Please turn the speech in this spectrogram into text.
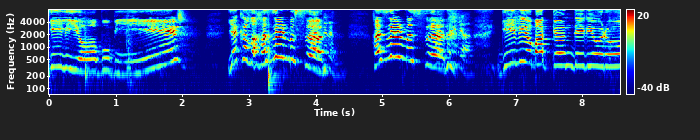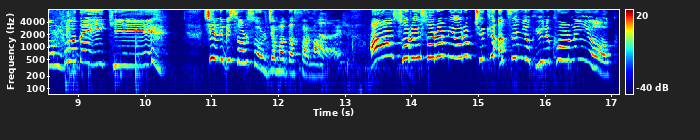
Geliyor bu bir. Yakala hazır mısın? Hazırım. Hazır mısın? Hazırım. Geliyor bak gönderiyorum. Bu da iki. Şimdi bir soru soracağım Ada sana. Sor. Aa soruyu soramıyorum çünkü atın yok, unicorn'un yok.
